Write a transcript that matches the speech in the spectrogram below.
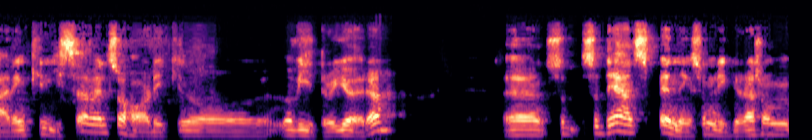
er en krise, vel, så har de ikke noe, noe videre å gjøre. Eh, så, så, det er en spenning som ligger der, som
